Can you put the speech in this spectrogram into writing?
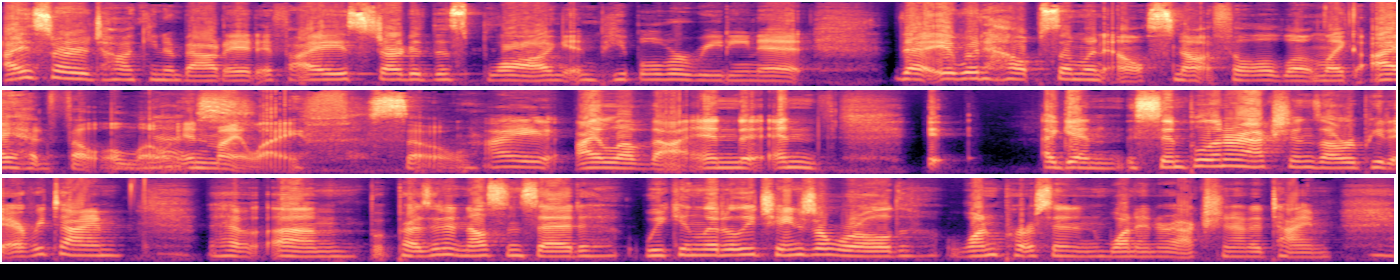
I started talking about it, if I started this blog and people were reading it, that it would help someone else not feel alone like I had felt alone yes. in my life. So I I love that. And and it, again, simple interactions. I'll repeat it every time. Um, but President Nelson said, we can literally change the world one person, one interaction at a time. Mm-hmm.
